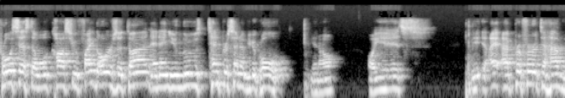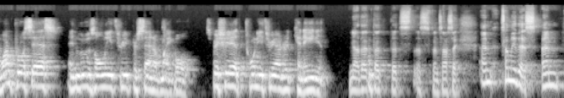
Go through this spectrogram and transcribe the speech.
process that will cost you five dollars a ton, and then you lose ten percent of your gold. You know, or it's I, I, prefer to have one process and lose only three percent of my gold, especially at twenty three hundred Canadian. No, that, that that's that's fantastic. Um, tell me this: um,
